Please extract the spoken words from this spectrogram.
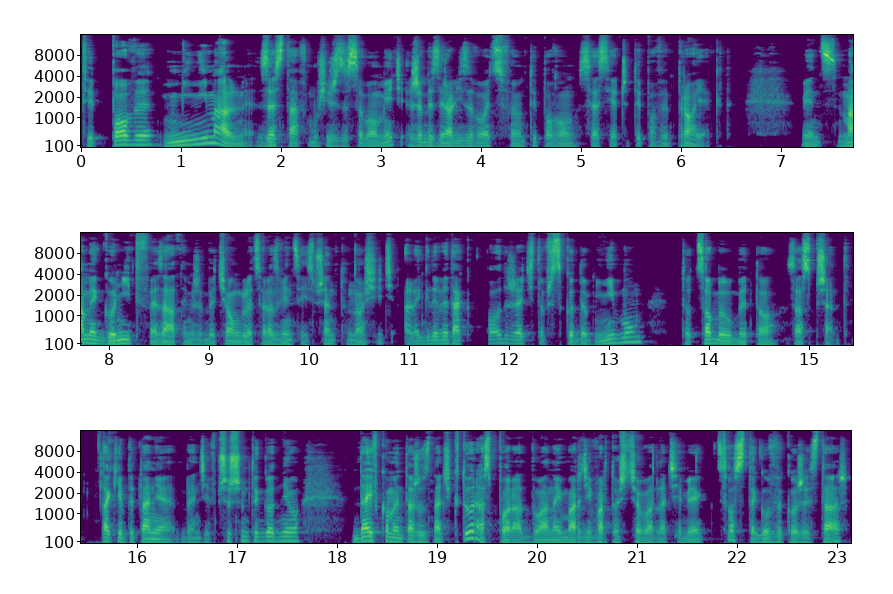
typowy, minimalny zestaw musisz ze sobą mieć, żeby zrealizować swoją typową sesję czy typowy projekt. Więc mamy gonitwę za tym, żeby ciągle coraz więcej sprzętu nosić, ale gdyby tak odrzeć to wszystko do minimum, to co byłby to za sprzęt? Takie pytanie będzie w przyszłym tygodniu. Daj w komentarzu znać, która z porad była najbardziej wartościowa dla Ciebie, co z tego wykorzystasz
